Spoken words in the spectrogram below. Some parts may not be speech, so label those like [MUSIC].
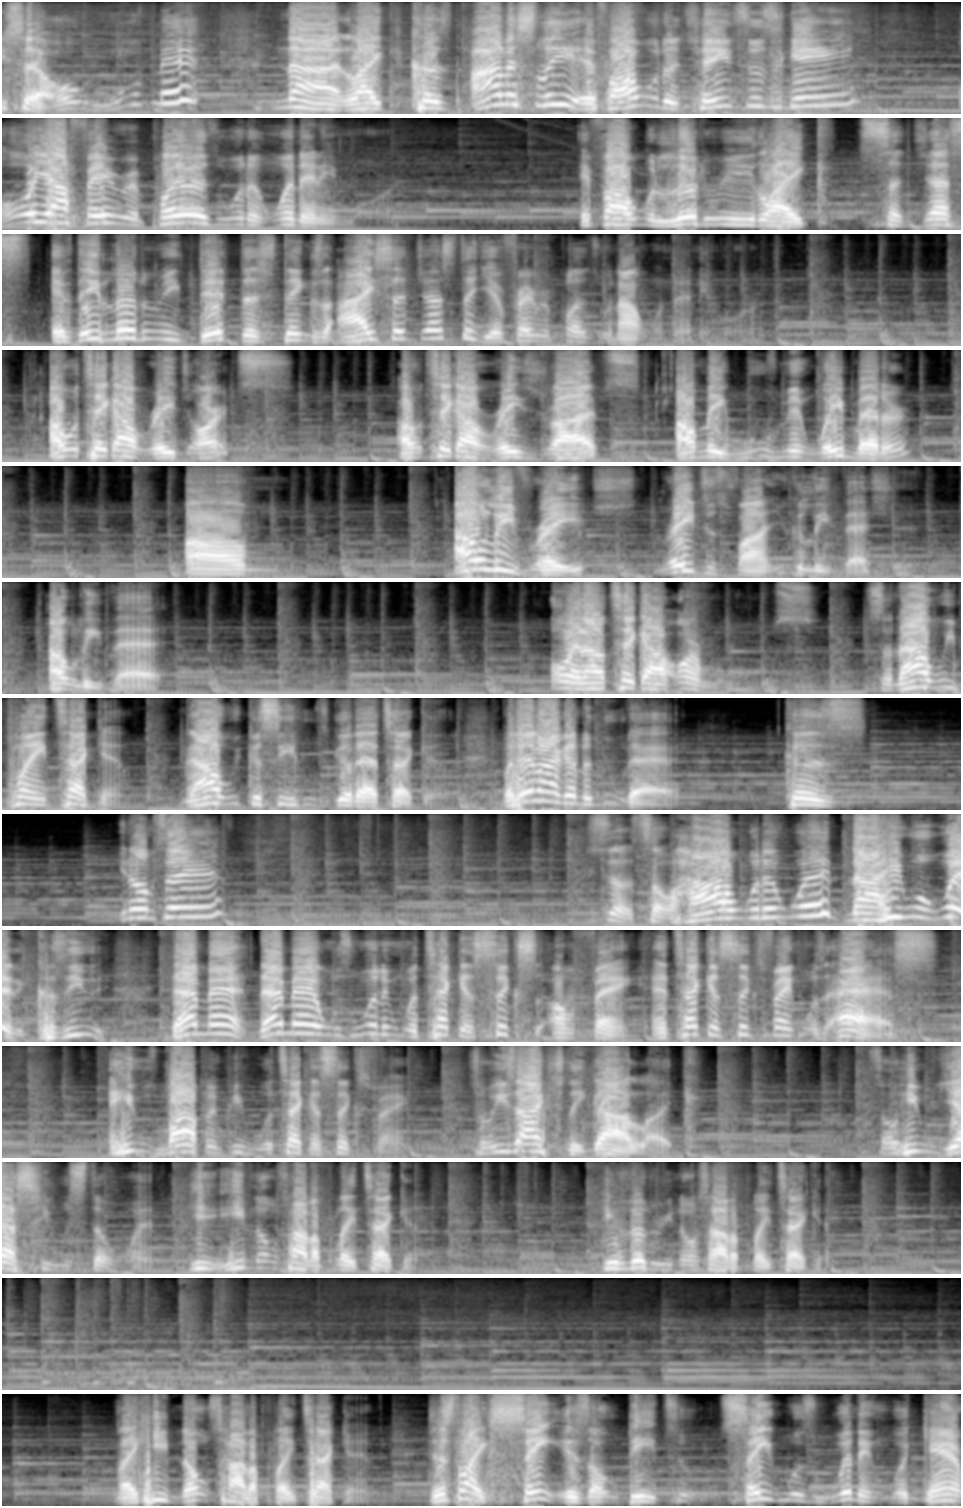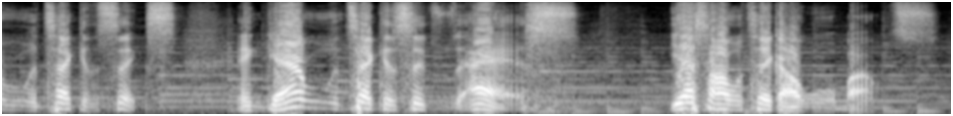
You said old movement? Nah, like, cause honestly, if I would have changed this game, all y'all favorite players wouldn't win anymore. If I would literally like suggest, if they literally did the things I suggested, your favorite players would not win anymore. I would take out rage arts. I would take out rage drives. I'll make movement way better. Um, I'll leave rage. Rage is fine. You can leave that shit. I'll leave that. Oh, and I'll take out armor moves. So now we playing Tekken. Now we can see who's good at Tekken. But they're not gonna do that, cause you know what I'm saying. So, so how would it win? Nah, he would win, cause he that man that man was winning with Tekken 6 um Fang, and Tekken 6 Fang was ass, and he was bopping people with Tekken 6 Fang. So he's actually godlike. So he yes, he would still win. He he knows how to play Tekken. He literally knows how to play Tekken. Like he knows how to play Tekken. Just like Saint is OD too. Saint was winning with Garu and Tekken 6. And Garu and Tekken 6 was ass. Yes, I would take out Wall Bounce.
